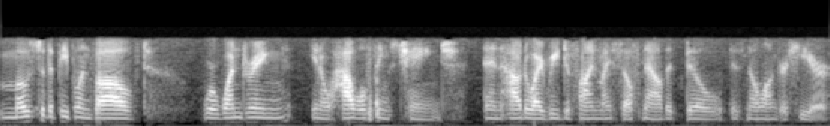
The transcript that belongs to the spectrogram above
most of the people involved were wondering, you know, how will things change? And how do I redefine myself now that Bill is no longer here?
